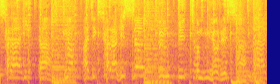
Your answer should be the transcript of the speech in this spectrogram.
살아있다. 나 아직 살아있어. 은빛 전멸의 사나이.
